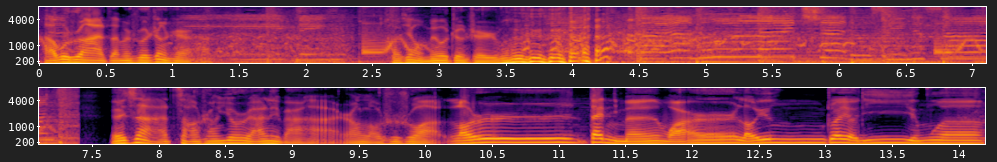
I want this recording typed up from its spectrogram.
好，不说啊，咱们说正事儿哈。好像我没有正事儿是吗？有一次啊，早上幼儿园里边哈，然后老师说，老师带你们玩老鹰抓小鸡行不？嗯，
